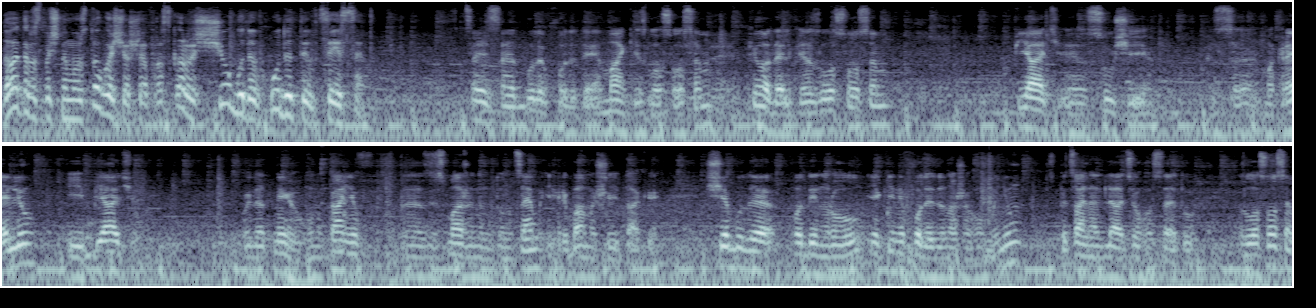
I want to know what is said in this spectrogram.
давайте розпочнемо з того, що шеф розкаже, що буде входити в цей сет. В цей сет буде входити макі з лососем, Філадельфія з лососем, 5 суші з макреллю і 5 видатних гунканів е, зі смаженим тунцем і грибами шиїтаки. Ще буде один рол, який не входить до нашого меню, спеціально для цього сету з лососем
